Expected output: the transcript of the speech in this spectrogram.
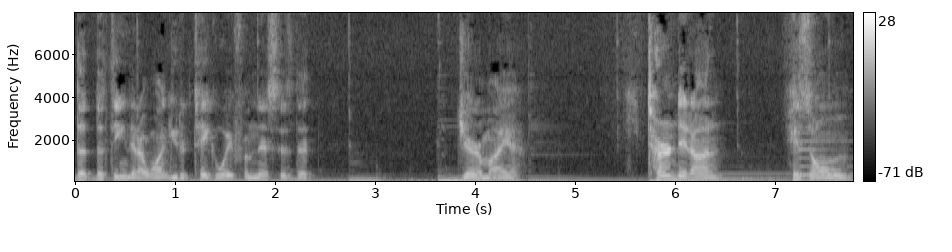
the the thing that I want you to take away from this is that Jeremiah he turned it on his own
